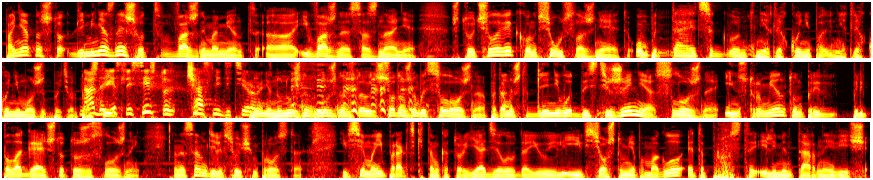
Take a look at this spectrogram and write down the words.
Понятно, что для меня, знаешь, вот важный момент э, и важное сознание, что человек, он все усложняет, он пытается, он, нет, легко не, нет, легко не может быть. Вот Надо, простые- если сесть, то час Не, медитировать. не, ну нужно, нужно, что- что должно быть сложно, потому что для него достижение сложное, инструмент он пред- предполагает, что тоже сложный. А на самом деле все очень просто. И все мои практики, там, которые я делаю, даю, и, и все, что мне помогло, это просто элементарные вещи.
